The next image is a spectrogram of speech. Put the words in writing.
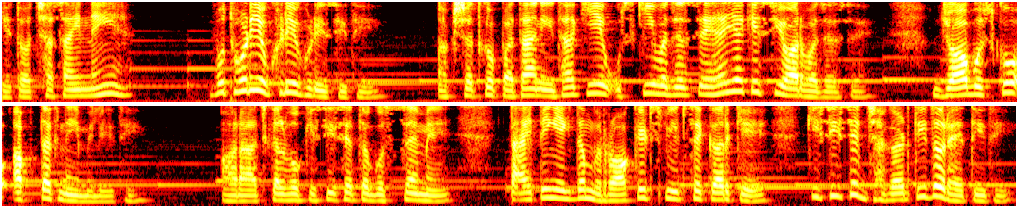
ये तो अच्छा साइन नहीं है। वो थोड़ी उखड़ी उखड़ी सी थी। अक्षत को पता नहीं था कि ये उसकी वजह से है या किसी और वजह से। जॉब उसको अब तक नहीं मिली थी। और आजकल वो किसी से तो गुस्से में टाइपिंग एकदम रॉकेट स्पीड से करके किसी से झगड़ती तो रहती थी।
